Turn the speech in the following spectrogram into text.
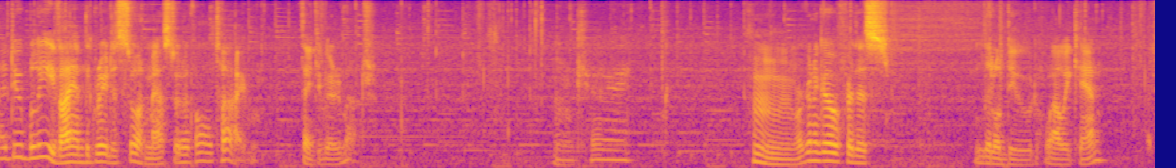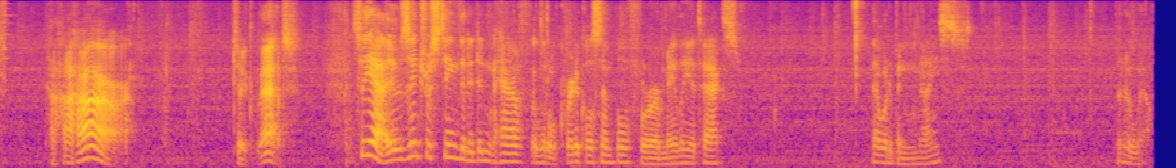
I do believe I am the greatest swordmaster of all time. Thank you very much. Okay. Hmm, we're gonna go for this little dude while we can. Ha ha ha! Take that. So yeah, it was interesting that it didn't have a little critical symbol for melee attacks. That would have been nice. But oh well.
